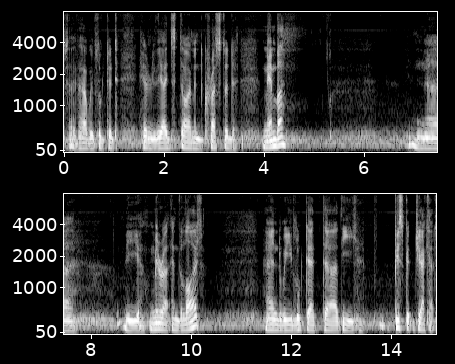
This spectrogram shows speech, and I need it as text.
So far, we've looked at Henry VIII's diamond crusted member in uh, the mirror and the light. And we looked at uh, the biscuit jacket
